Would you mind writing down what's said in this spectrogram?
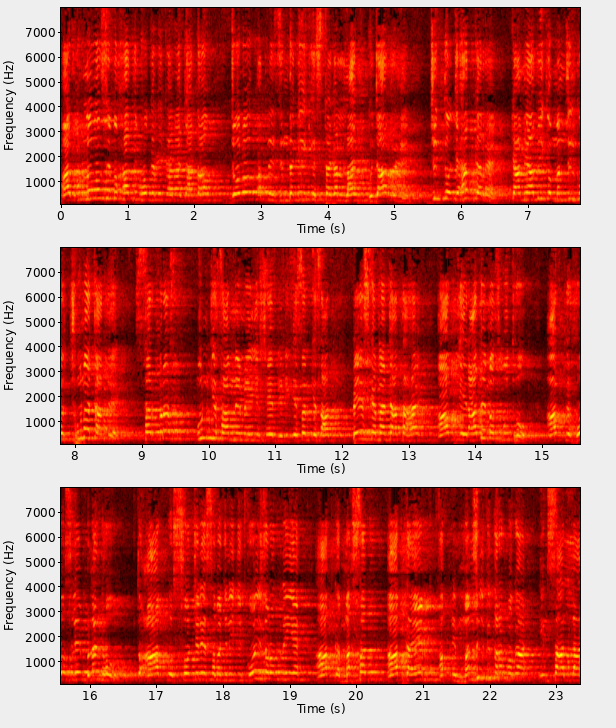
और उन लोगों से मुखातिब होकर के कहना चाहता हूँ, जो लोग अपनी ज़िंदगी की स्ट्रगल लाइफ गुजार रहे हैं जिद्दोजहद कर रहे हैं, कामयाबी को मंजिल को छूना चाहते हैं, सरपरस्त उनके सामने में ये शेर डेडिकेशन के साथ पेश करना चाहता है। आपके इरादे मज़बूत हो आपके हौसले बुलंद हो तो आपको सोचने, समझने की कोई ज़रूरत नहीं है। आपका मकसद, आपका एम अपनी मंजिल की तरफ़ होगा। इंशाला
